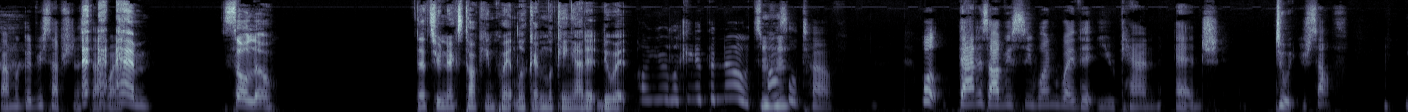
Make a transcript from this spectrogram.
I'm a good receptionist that way. Ahem. Solo. That's your next talking point. Look, I'm looking at it. Do it. Oh, you're looking at the notes. Mhm. Mazel tov. Well, that is obviously one way that you can edge. Do it yourself.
